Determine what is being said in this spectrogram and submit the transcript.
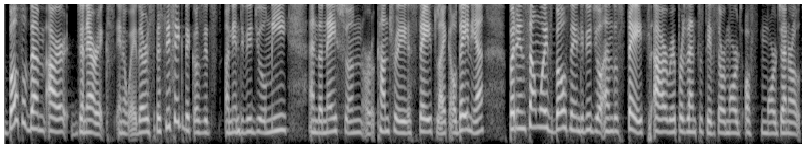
both of them are generics in a way. They're specific because it's an individual me and a nation or a country, a state like Albania. But in some ways, both the individual and the state are representatives or more of more general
